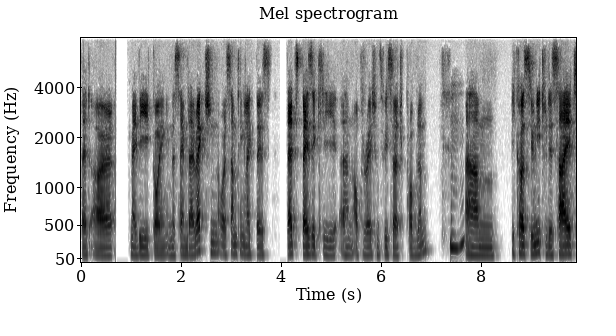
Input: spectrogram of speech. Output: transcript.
that are maybe going in the same direction or something like this. That's basically an operations research problem. Mm-hmm. Um, because you need to decide,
